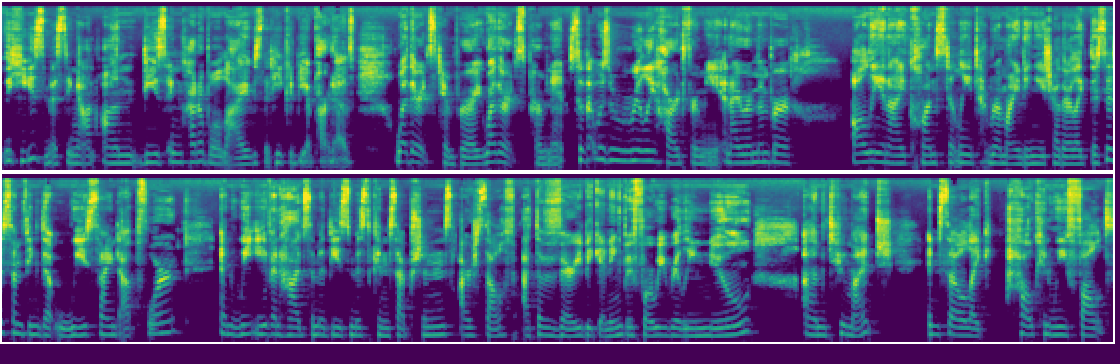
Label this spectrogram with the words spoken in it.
he's missing out on these incredible lives that he could be a part of whether it's temporary whether it's permanent so that was really hard for me and i remember Ali and I constantly t- reminding each other, like, this is something that we signed up for. And we even had some of these misconceptions ourselves at the very beginning before we really knew um, too much. And so, like, how can we fault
